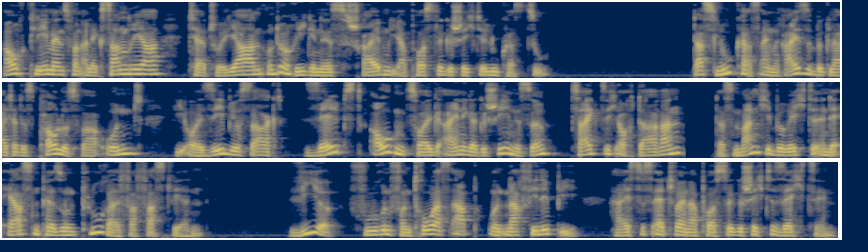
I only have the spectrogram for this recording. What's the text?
Auch Clemens von Alexandria, Tertullian und Origenes schreiben die Apostelgeschichte Lukas zu. Dass Lukas ein Reisebegleiter des Paulus war und, wie Eusebius sagt, selbst Augenzeuge einiger Geschehnisse, zeigt sich auch daran, dass manche Berichte in der ersten Person Plural verfasst werden. Wir fuhren von Troas ab und nach Philippi, heißt es etwa in Apostelgeschichte 16.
